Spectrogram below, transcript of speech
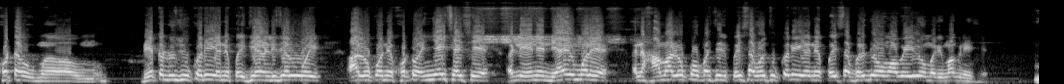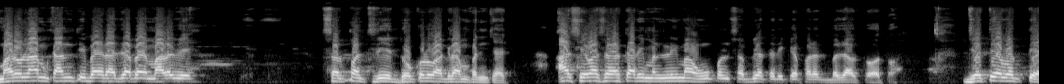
ખોટા રેકર્ડ રજૂ કરી અને ધિરાણ લીધેલું હોય આ લોકોને ખોટો અન્યાય થાય છે એટલે એને ન્યાય મળે અને આમાં લોકો પાસેથી પૈસા વસૂલ કરી અને પૈસા ભરી દેવામાં આવે એવી અમારી માગણી છે. મારું નામ કાંતિભાઈ રાજાભાઈ માળવી, સરપંચ શ્રી ધોકડવા ગ્રામ પંચાયત. આ સેવા સહકારી મંડળીમાં હું પણ સભ્ય તરીકે ફરજ બજાવતો હતો. જે તે વખતે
